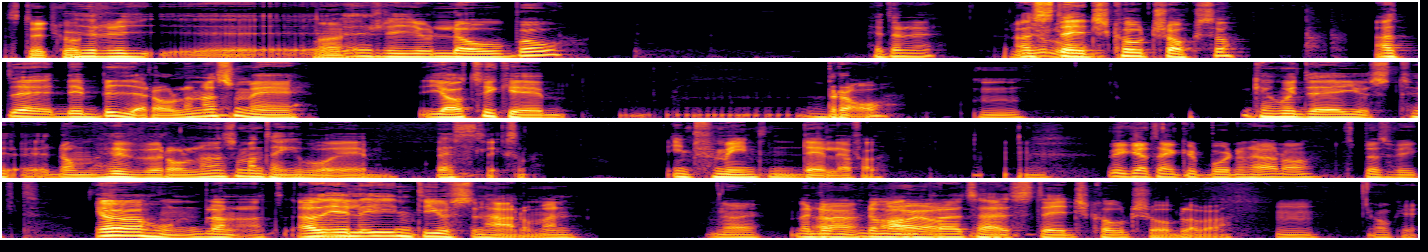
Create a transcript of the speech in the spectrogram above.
Stagecoach. i Ri, eh. Rio Lobo. Heter det det? Ja, Stagecoach också. Att det, det är birollerna som är, jag tycker är bra. Mm. Kanske inte är just de huvudrollerna som man tänker på är bäst liksom. Inte för min del i alla fall. Vilka tänker du på i den här då, specifikt? Ja, hon bland annat. Alltså, eller inte just den här då, men, Nej. men de, de ja, andra ja. så här Stagecoach och bla bla. Mm, okej.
